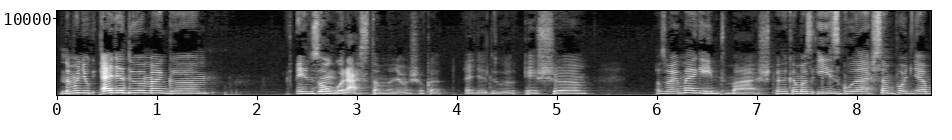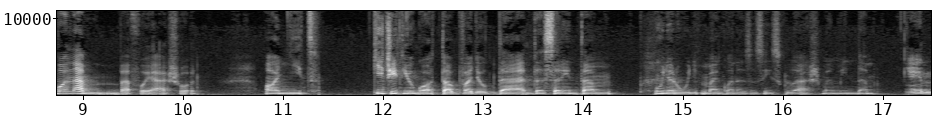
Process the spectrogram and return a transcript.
De mondjuk egyedül meg ö, én zongoráztam nagyon sokat egyedül, és ö, az meg megint más. Nekem az izgulás szempontjából nem befolyásolt annyit. Kicsit nyugodtabb vagyok, de, de szerintem ugyanúgy megvan ez az izgulás, meg minden. Én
